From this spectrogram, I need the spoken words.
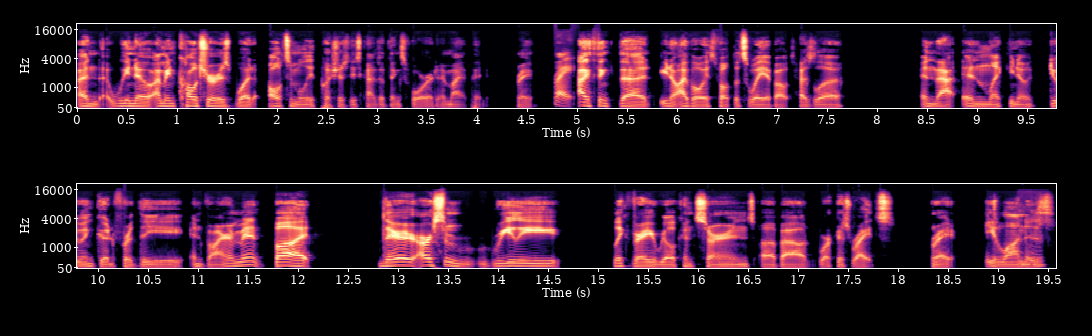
and we know. I mean, culture is what ultimately pushes these kinds of things forward, in my opinion. Right. right I think that you know I've always felt this way about Tesla, and that and like you know doing good for the environment, but there are some really like very real concerns about workers' rights. Right. Elon Mhm. is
